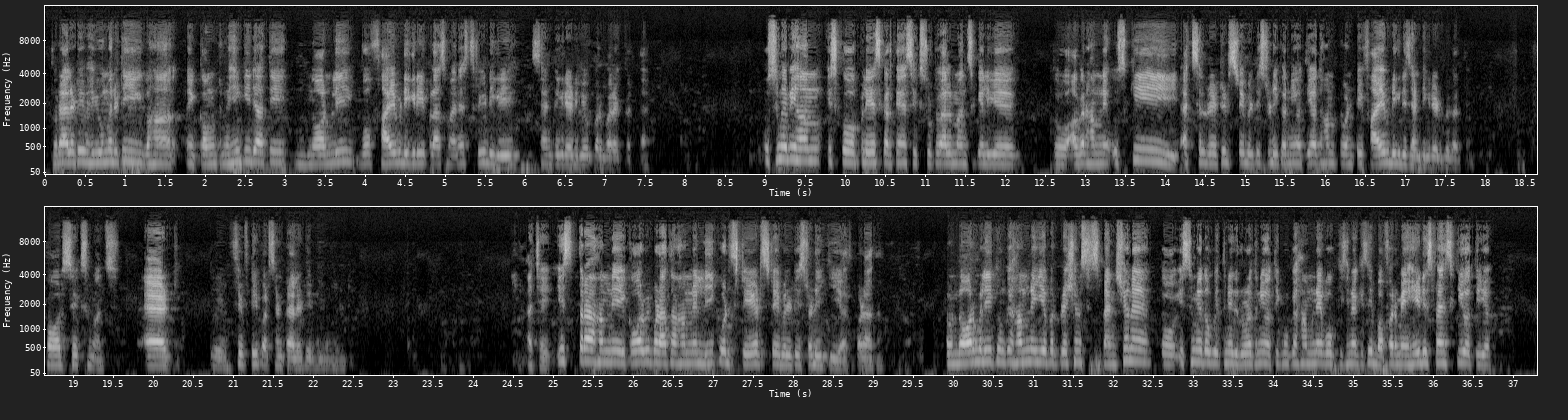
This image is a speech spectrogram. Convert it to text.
तो रिलेटिव ह्यूमिडिटी वहाँ काउंट नहीं की जाती। नॉर्मली वो five degree plus minus three degree centigrade के ऊपर वर्क करता है। उसमें भी हम इसको प्लेस करते हैं सिक्स टू ट्वेल्व मंथ्स के लिए। तो अगर हमने उसकी एक्सेलरेटेड स्टेबिलिटी स्टडी करनी होती है तो हम 25 डिग्री सेंटीग्रेड पे करते हैं। For six months at 50 percent relative humidity अच्छा इस तरह हमने एक और भी पढ़ा था, हमने लिक्विड स्टेट स्टेबिलिटी स्टडी किया पढ़ा था। तो नॉर्मली क्योंकि हमने ये प्रिपरेशन सस्पेंशन है तो इसमें तो इतनी ज़रूरत नहीं होती क्योंकि हमने वो किसी ना किसी बफर में ही डिस्पेंस की होती है,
